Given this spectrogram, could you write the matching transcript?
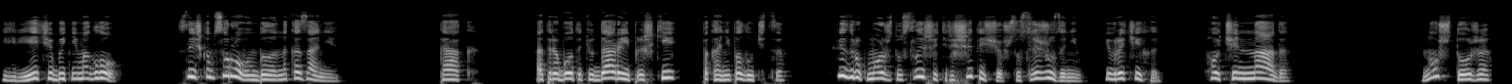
и речи быть не могло. Слишком суровым было наказание. Так, отработать удары и прыжки пока не получится. Физрук может услышать, решит еще, что слежу за ним и врачихой. Очень надо. Ну что же,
